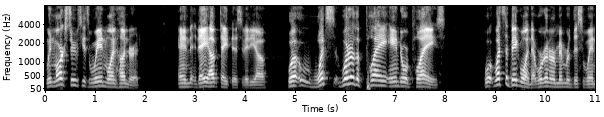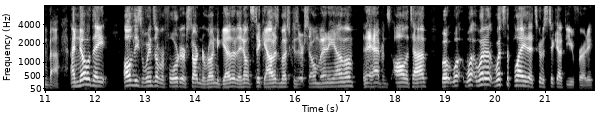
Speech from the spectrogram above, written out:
When Mark Stoops gets win 100 and they update this video. What what's what are the play and or plays? What, what's the big one that we're going to remember this win by? I know they all these wins over Florida are starting to run together. They don't stick out as much because there's so many of them, and it happens all the time. But what what what are, what's the play that's going to stick out to you, Freddie?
